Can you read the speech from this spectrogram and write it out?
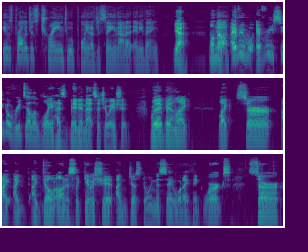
It was probably just trained to a point of just saying that at anything. yeah. Well, no, Yeah. every every single retail employee has been in that situation where they've been Yeah. like, like, "Sir, I, I I don't honestly give a shit. I'm just going to say what I think works, sir."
